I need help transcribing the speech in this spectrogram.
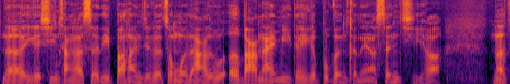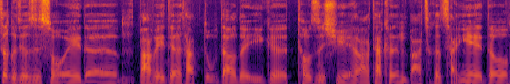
那一个新厂要设立，包含这个中国大陆二八纳米的一个部分可能要升级哈。那这个就是所谓的巴菲特他独到的一个投资学哈，他可能把这个产业都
